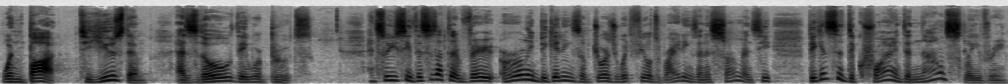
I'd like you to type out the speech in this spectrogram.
when bought to use them as though they were brutes. And so you see, this is at the very early beginnings of George Whitefield's writings and his sermons. He begins to decry and denounce slavery.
